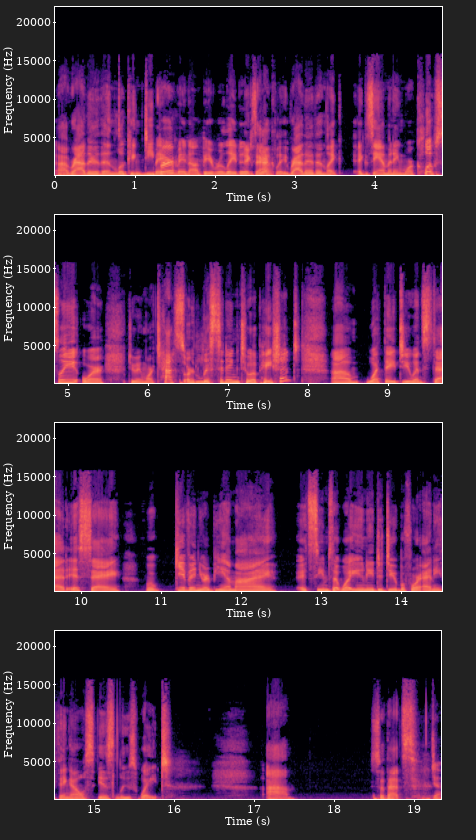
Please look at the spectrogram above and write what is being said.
uh, rather than looking deeper May or may not be related. Exactly. Rather than like examining more closely or doing more tests or listening to a patient, um, what they do instead is say, well, given your BMI, it seems that what you need to do before anything else is lose weight. Um, so that's Yeah. yeah.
